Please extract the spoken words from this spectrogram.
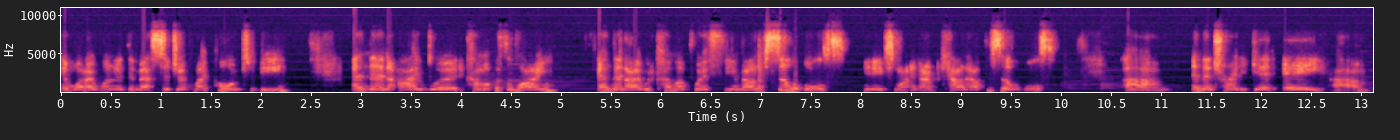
and what I wanted the message of my poem to be, and then I would come up with a line, and then I would come up with the amount of syllables in each line. I would count out the syllables, um, and then try to get a, um,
